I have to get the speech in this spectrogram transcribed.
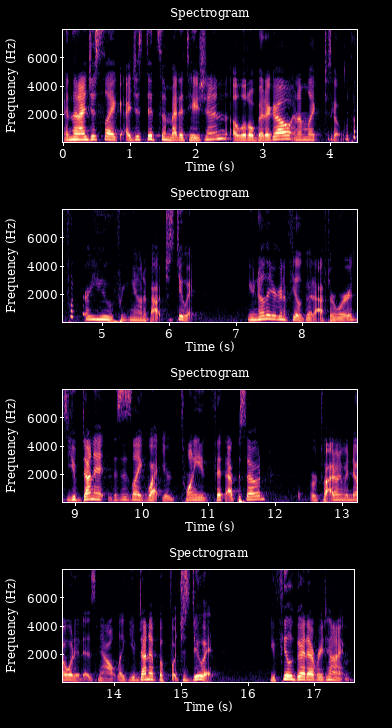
And then I just like I just did some meditation a little bit ago, and I'm like, just go. What the fuck are you freaking out about? Just do it. You know that you're going to feel good afterwards. You've done it. This is like what, your 25th episode? Or tw- I don't even know what it is now. Like you've done it before. Just do it. You feel good every time.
